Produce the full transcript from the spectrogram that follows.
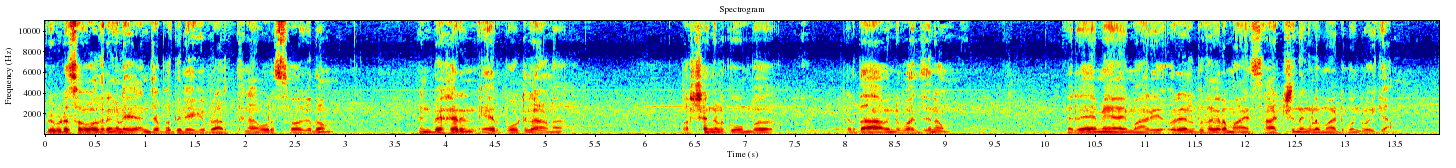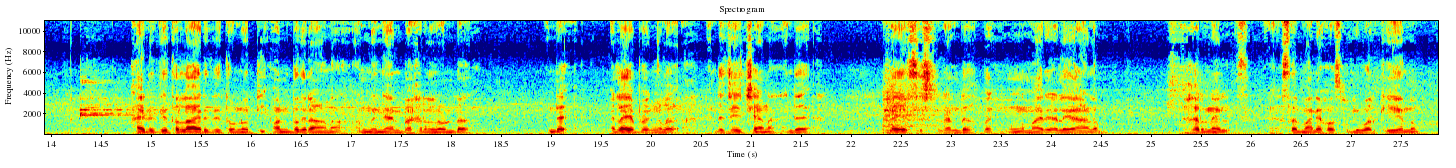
പ്രിയപ്പെട്ട സഹോദരങ്ങളെ അഞ്ചപ്പത്തിലേക്ക് പ്രാർത്ഥനാപൂർവ സ്വാഗതം. ഞാൻ ബഹ്റിൻ എയർപോർട്ടിലാണ്. വർഷങ്ങൾക്ക് മുമ്പ് കർത്താവിന്റെ വചനം രേമയായി മാറിയ ഒരു അത്ഭുതകരമായ സാക്ഷി നിങ്ങളുമായിട്ട് പങ്കുവയ്ക്കാം. ആയിരത്തി തൊള്ളായിരത്തി തൊണ്ണൂറ്റി ഒൻപതിലാണ് അന്ന് ഞാൻ ബഹ്റിനിലുണ്ട്. എന്റെ ഇളയ പെങ്ങൾ എന്റെ ചേച്ചിയാണ്. എന്റെ ഇളയ സിസ്റ്റർ രണ്ട് പെങ്ങന്മാർ ഇളയ ആളും ബഹ്റിനിൽ സൽമാനി ഹോസ്പിറ്റലിൽ വർക്ക് ചെയ്യുന്നു.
